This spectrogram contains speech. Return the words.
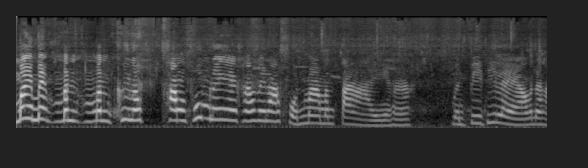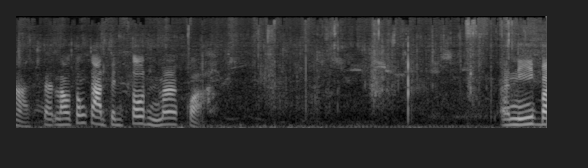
ไม่ไม่มันมันคือเราทำพุ่มเลยไงคะ เวลาฝนมามันตายไงฮะเหมือนปีที่แล้วนะคะ แต่เราต้องการเป็นต้นมากกว่า อันนี้ใบ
